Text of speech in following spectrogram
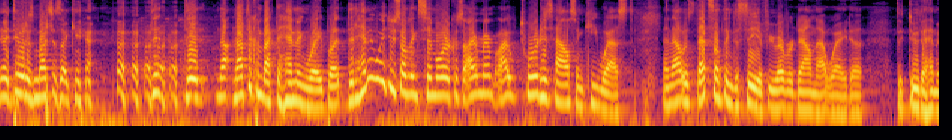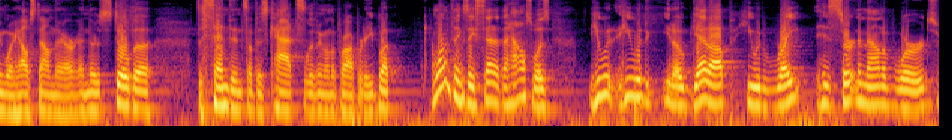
I do it as much as I can. did, did not not to come back to Hemingway, but did Hemingway do something similar? Because I remember I toured his house in Key West, and that was that's something to see if you're ever down that way to to do the Hemingway house down there. And there's still the descendants of his cats living on the property. But one of the things they said at the house was he would he would you know get up, he would write his certain amount of words.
